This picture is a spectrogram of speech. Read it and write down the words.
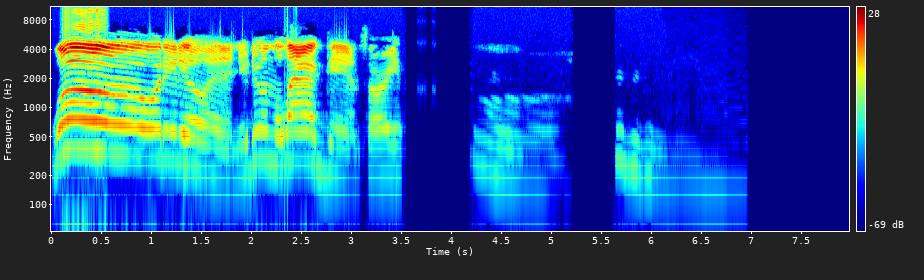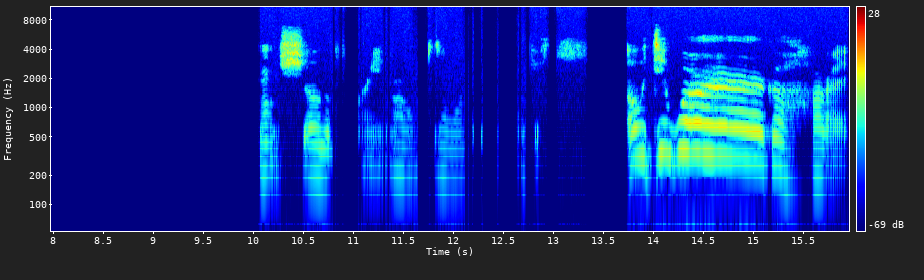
Whoa! What are you doing? You're doing the lag dance, are you? Won't show the frame. Oh, it doesn't work. Okay. Oh, it did work! Oh, alright.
